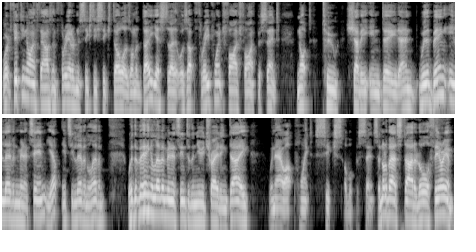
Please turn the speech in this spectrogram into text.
we're at $59,366 on a day yesterday that was up 3.55%. Not too shabby indeed. And with it being 11 minutes in, yep, it's 11 11. With it being 11 minutes into the new trading day, we're now up 0.6 of a percent. So not a bad start at all. Ethereum.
